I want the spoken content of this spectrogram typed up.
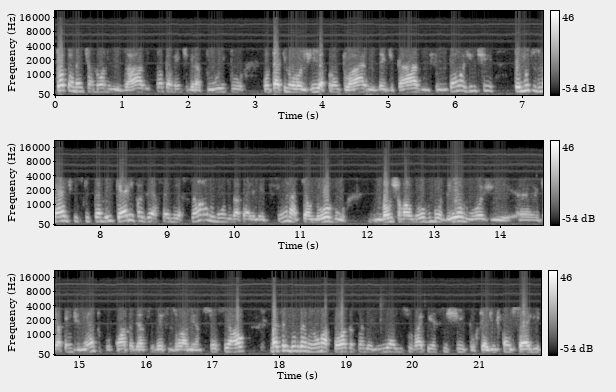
totalmente anonimizado, totalmente gratuito, com tecnologia, prontuário dedicado, enfim. Então, a gente tem muitos médicos que também querem fazer essa imersão no mundo da telemedicina, que é o novo, vamos chamar o novo modelo hoje é, de atendimento por conta desse, desse isolamento social. mas sem dúvida nenhuma, após a pandemia, isso vai persistir, porque a gente consegue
